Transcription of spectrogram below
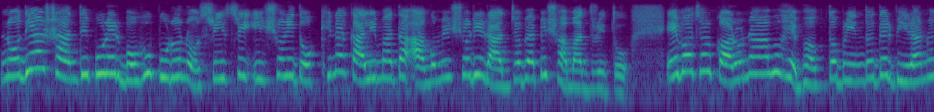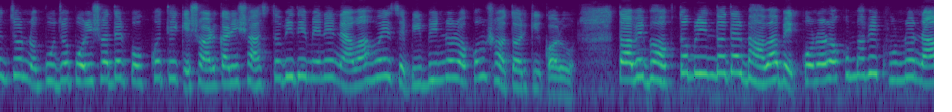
নদিয়ার শান্তিপুরের বহু পুরনো শ্রী শ্রী ঈশ্বরী দক্ষিণা কালীমাতা আগমেশ্বরী রাজ্যব্যাপী সমাদৃত। এবছর করোনা আবহে ভক্তবৃন্দদের ভিড়ানোর জন্য পুজো পরিষদের পক্ষ থেকে সরকারি স্বাস্থ্যবিধি মেনে নেওয়া হয়েছে বিভিন্ন রকম সতর্কীকরণ। তবে ভক্তবৃন্দদের ভাবাবেগ কোনো রকমভাবে ক্ষুণ্ণ না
